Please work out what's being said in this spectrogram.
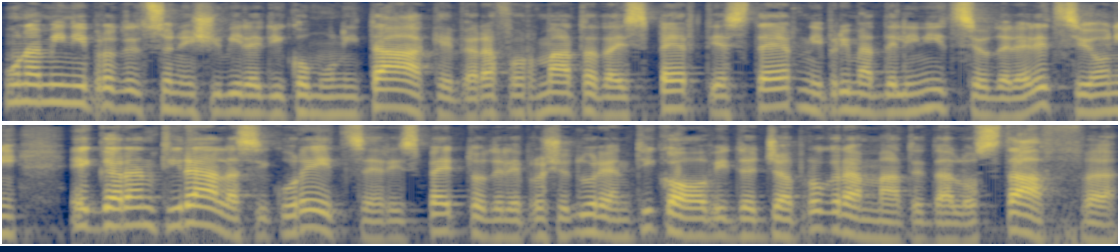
Una mini protezione civile di comunità che verrà formata da esperti esterni prima dell'inizio delle elezioni e garantirà la sicurezza e il rispetto delle procedure anti-Covid già programmate dallo staff.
